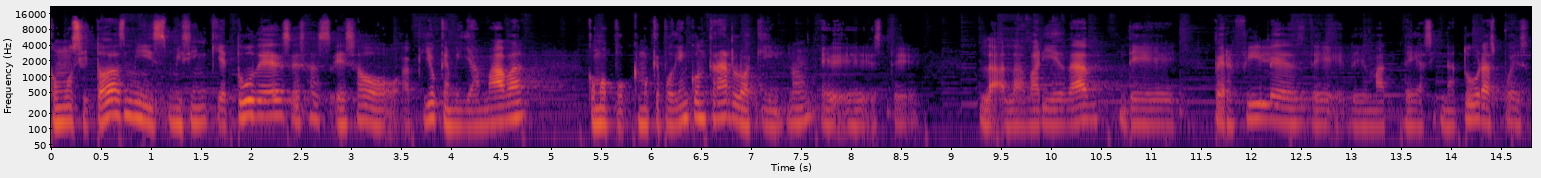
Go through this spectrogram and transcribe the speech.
como si todas mis, mis inquietudes, esas, eso, aquello que me llamaba, como, como que podía encontrarlo aquí, ¿no? Eh, eh, este, la, la, variedad de perfiles, de, de, de, asignaturas, pues,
